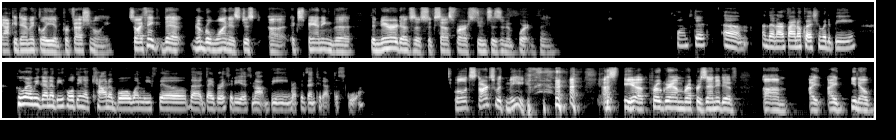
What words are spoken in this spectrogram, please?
academically and professionally. So I think that number one is just uh, expanding the the narratives of success for our students is an important thing. Sounds good. Um, and then our final question would be, who are we going to be holding accountable when we feel that diversity is not being represented at the school? Well, it starts with me as the uh, program representative. Um, I, I, you know,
